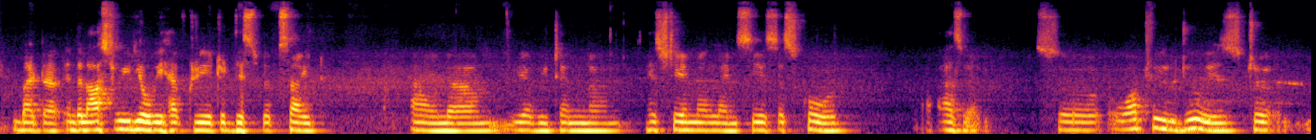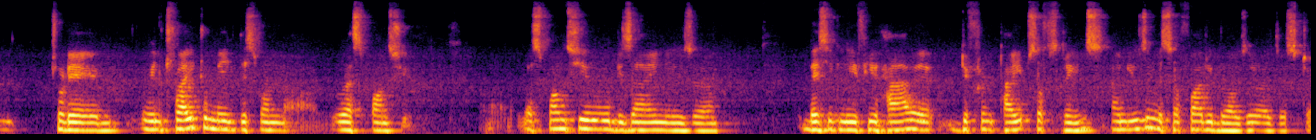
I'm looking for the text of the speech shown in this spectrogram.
but uh, in the last video we have created this website and um, we have written um, HTML and CSS code as well so what we'll do is to today we'll try to make this one uh, responsive. Uh, responsive design is uh, basically if you have a different types of screens i'm using the safari browser i just uh,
